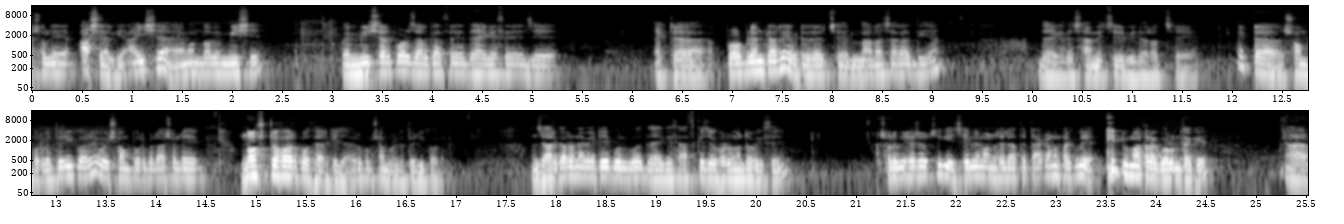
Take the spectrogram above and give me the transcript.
আসলে আসে আর কি? আইসা এমনভাবে মিশে। ওই মিশার পর যার কাছে দেখা গেছে যে একটা প্রবলেমটারে ওটা হচ্ছে নাড়াচাড়া দিয়া দেখা গেছে স্বামী স্ত্রীর ভিতর হচ্ছে একটা সম্পর্ক তৈরি করে। ওই সম্পর্কটা আসলে নষ্ট হওয়ার পথে আর কি যায়, ওরকম সম্পর্ক তৈরি করে। যার কারণে আমি এটাই বলব, দেখা গেছে আজকে যে ঘটনাটা হয়েছে আসলে বিষয়টা হচ্ছে কি, ছেলে মানুষের হাতে টাকা না থাকলে একটু মাথাটা গরম থাকে। আর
